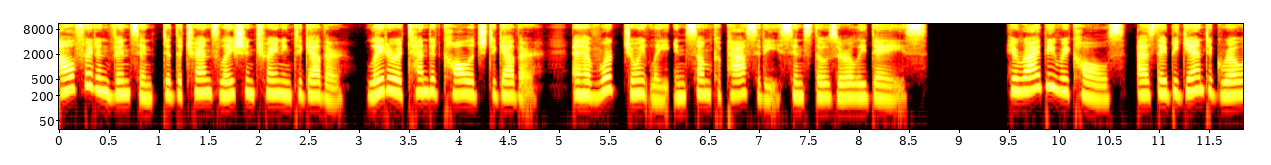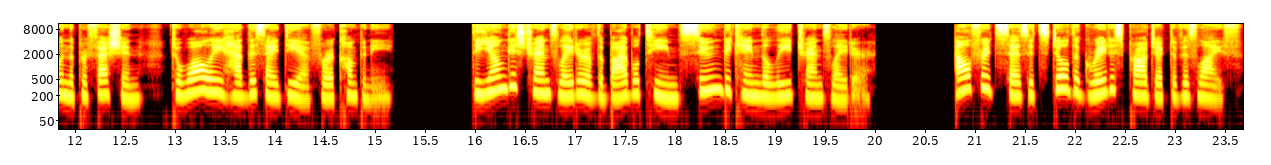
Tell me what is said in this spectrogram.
Alfred and Vincent did the translation training together, later attended college together, and have worked jointly in some capacity since those early days. Hiraibi recalls, as they began to grow in the profession, Mtawali had this idea for a company. The youngest translator of the Bible team soon became the lead translator. Alfred says it's still the greatest project of his life,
